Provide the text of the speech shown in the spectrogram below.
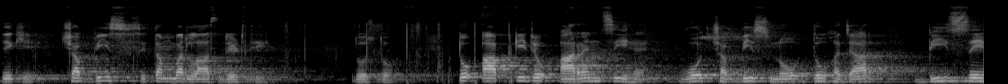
देखिए 26 सितंबर लास्ट डेट थी दोस्तों। तो आपकी जो आर एन सी है, वो 26 नौ 2020 से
